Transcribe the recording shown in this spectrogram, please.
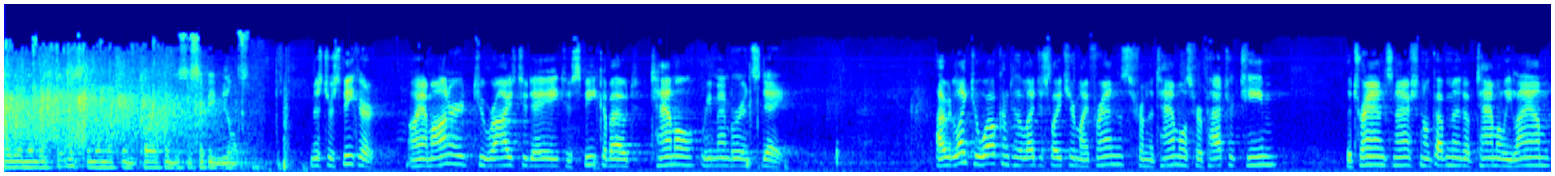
Member the member from Carleton, Mississippi Mills. Mr. Speaker, I am honored to rise today to speak about Tamil Remembrance Day. I would like to welcome to the legislature my friends from the Tamils for Patrick team, the transnational government of Tamil Eelam,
